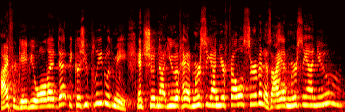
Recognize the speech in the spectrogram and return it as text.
I forgave you all that debt because you plead with me. And should not you have had mercy on your fellow servant as I had mercy on you?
